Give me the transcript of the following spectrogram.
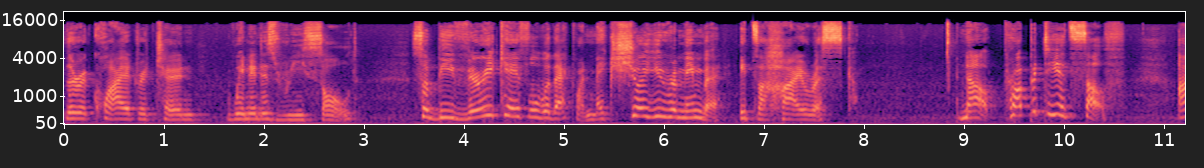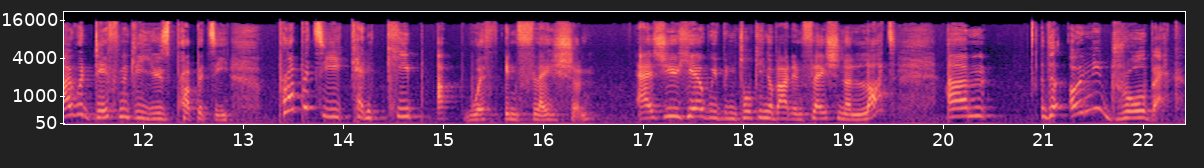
the required return when it is resold. So be very careful with that one. Make sure you remember it's a high risk. Now, property itself, I would definitely use property. Property can keep up with inflation. As you hear, we've been talking about inflation a lot. Um, the only drawback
